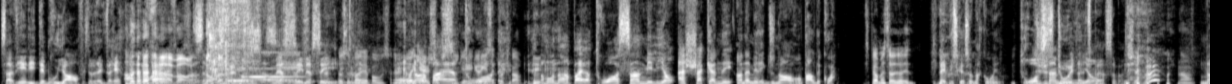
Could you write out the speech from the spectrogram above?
Ça vient des débrouillards. Fait que ça doit être vrai. Ah, bon, sinon, bonne réponse. Merci, merci. ça, c'est une bonne réponse. Un On gars qui a en un sourcil, perd Grégory, trois. c'est de quoi qu'il parle. On en perd 300 millions à chaque année en Amérique du Nord. On parle de quoi? Spermatozoïde. Ben plus que ça, Marco. Hein. 300 Juste toi, t'as- millions. Tu perds ça, par exemple. Non. Non,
